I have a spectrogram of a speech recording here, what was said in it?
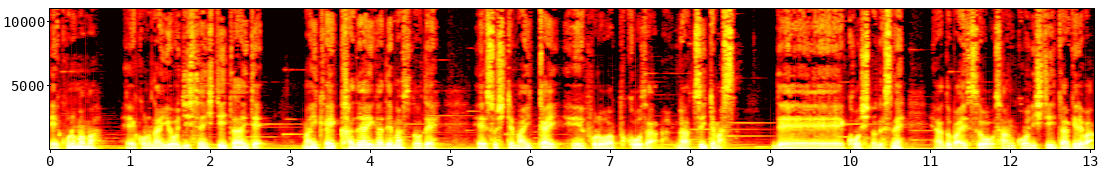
えこのまま、えこの内容を実践していただいて、毎回課題が出ますので、えそして毎回、えフォローアップ講座がついてます。で、講師のですね、アドバイスを参考にしていただければ、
